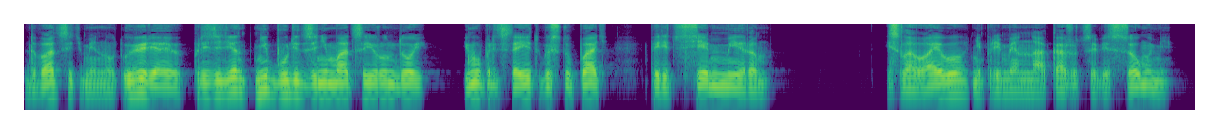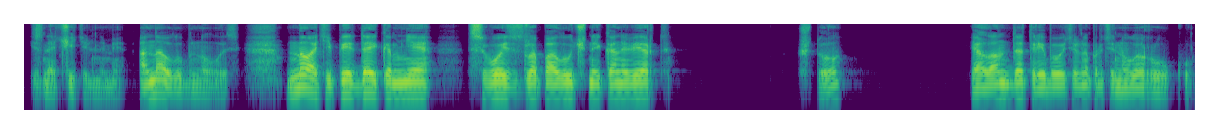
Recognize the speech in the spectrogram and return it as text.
20 минут. Уверяю, президент не будет заниматься ерундой. Ему предстоит выступать перед всем миром. И слова его непременно окажутся весомыми и значительными. Она улыбнулась. «Ну, а теперь дай-ка мне свой злополучный конверт». «Что?» Иоланда требовательно протянула руку.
